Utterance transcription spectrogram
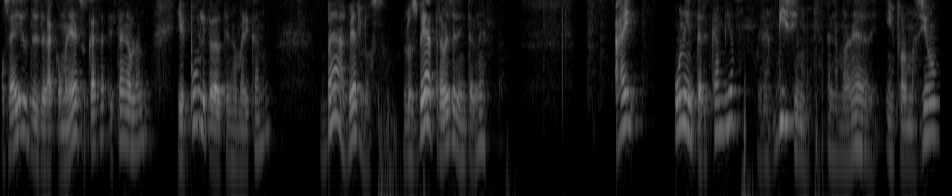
O sea, ellos desde la comunidad de su casa están hablando y el público latinoamericano va a verlos, los ve a través del internet. Hay un intercambio grandísimo en la manera de información,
